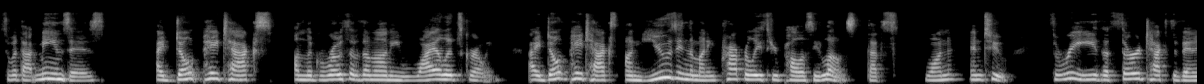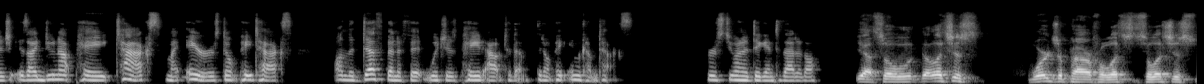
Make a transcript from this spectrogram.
So what that means is I don't pay tax on the growth of the money while it's growing. I don't pay tax on using the money properly through policy loans. That's one and two. Three, the third tax advantage is I do not pay tax. My heirs don't pay tax on the death benefit, which is paid out to them. They don't pay income tax. Bruce, do you want to dig into that at all? Yeah. So let's just, words are powerful. Let's, so let's just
